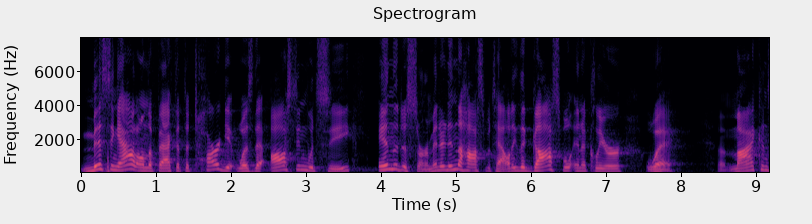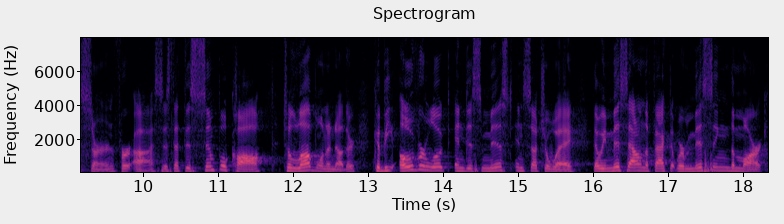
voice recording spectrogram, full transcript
Missing out on the fact that the target was that Austin would see in the discernment and in the hospitality the gospel in a clearer way. My concern for us is that this simple call to love one another could be overlooked and dismissed in such a way that we miss out on the fact that we're missing the mark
